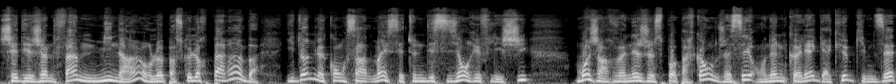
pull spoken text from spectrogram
chez des jeunes femmes mineures, là, parce que leurs parents, bah, ils donnent le consentement et c'est une décision réfléchie. Moi, j'en revenais juste pas. Par contre, je sais, on a une collègue à Cube qui me disait,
